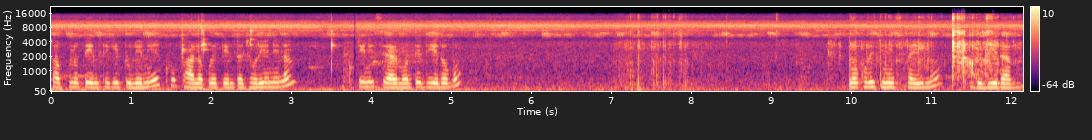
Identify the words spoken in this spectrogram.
সবগুলো তেল থেকে তুলে নিয়ে খুব ভালো করে তেলটা ঝরিয়ে নিলাম। চিনি শিরার মধ্যে দিয়ে দেবো। ভালো করে চিনি শিরাগুলো ডুবিয়ে রাখব।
